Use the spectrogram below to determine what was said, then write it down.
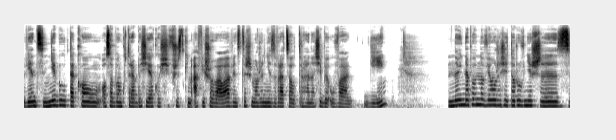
więc nie był taką osobą, która by się jakoś wszystkim afiszowała, więc też może nie zwracał trochę na siebie uwagi. No i na pewno wiąże się to również z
